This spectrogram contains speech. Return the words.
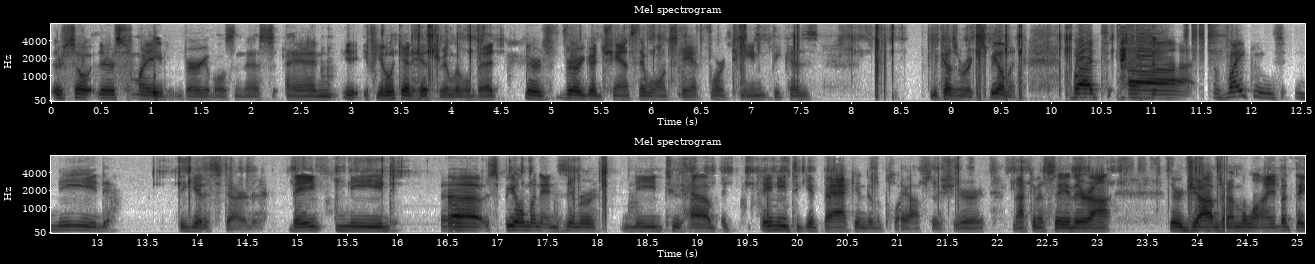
there's so there's so many variables in this, and if you look at history a little bit, there's very good chance they won't stay at 14 because because of Rick Spielman. But uh, the Vikings need to get a starter. They need uh, Spielman and Zimmer need to have they need to get back into the playoffs this year. I'm not going to say they're on their jobs are on the line, but they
